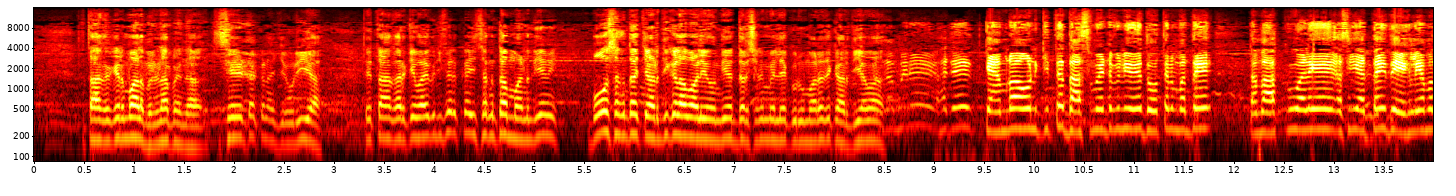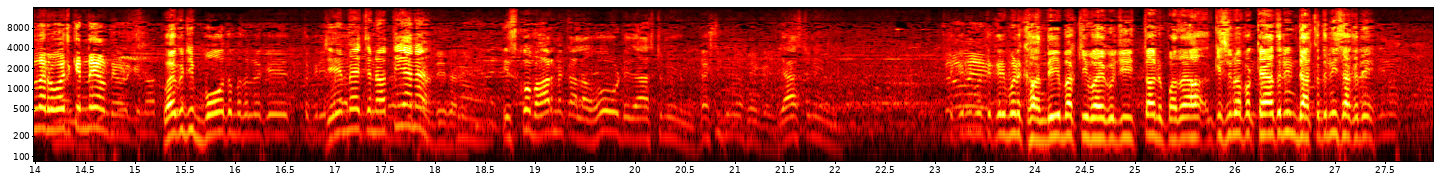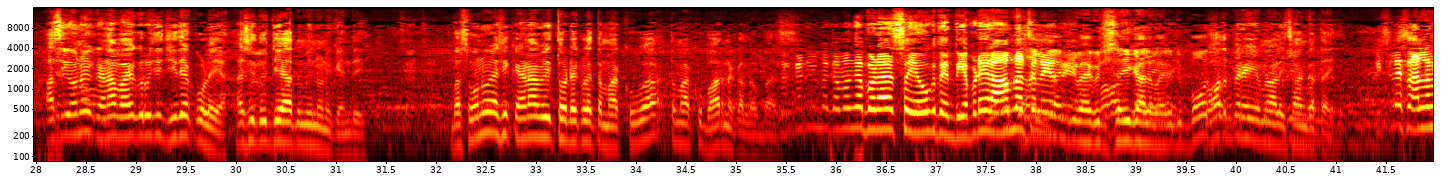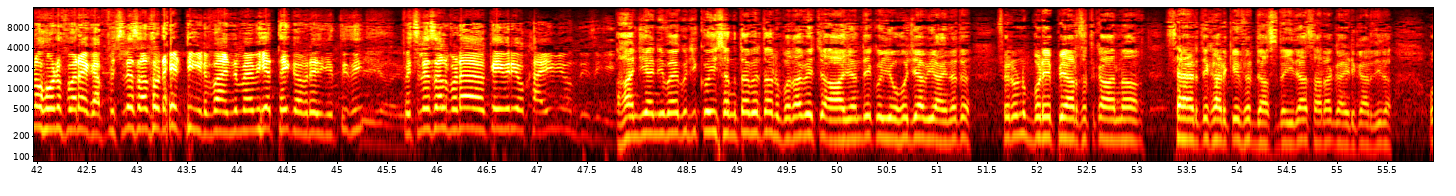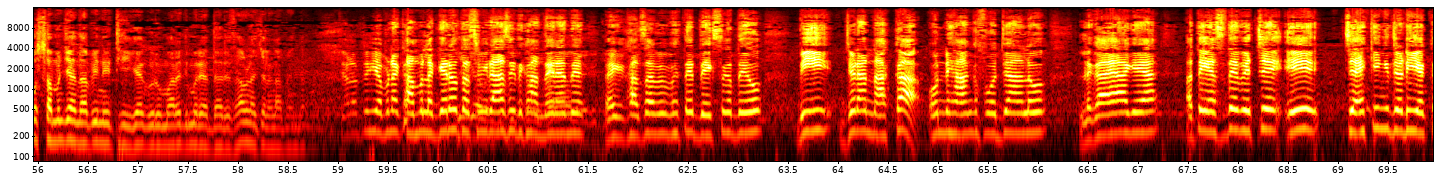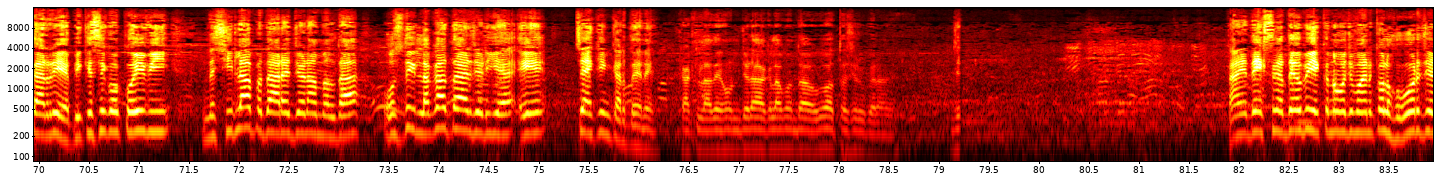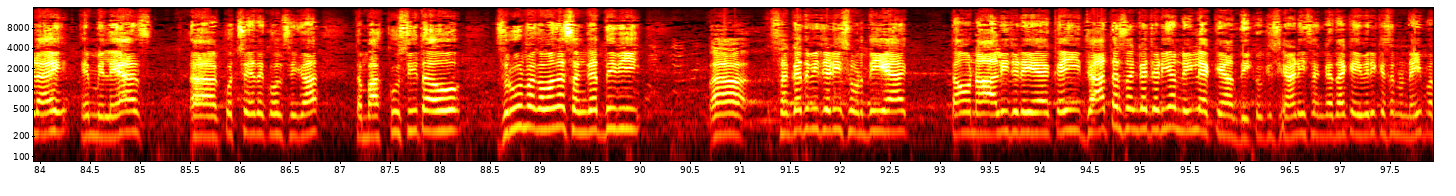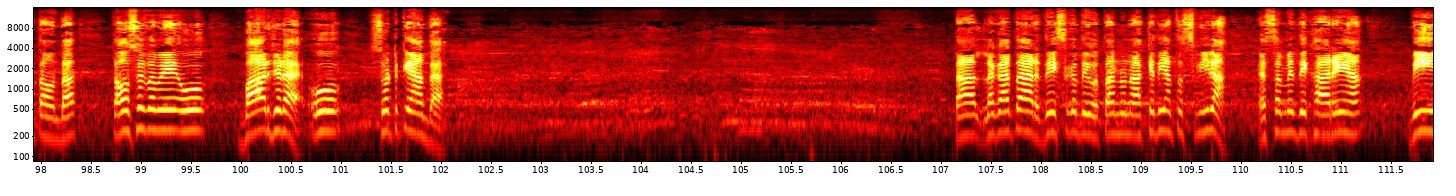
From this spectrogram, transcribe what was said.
ਤੇ ਤਾਂ ਕਰਕੇ ਰੁਮਾਲ ਬੰਨਣਾ ਪੈਂਦਾ ਸਿਰ ਢੱਕਣਾ ਜ਼ਰੂਰੀ ਆ ਤੇ ਤਾਂ ਕਰਕੇ ਵਾਹਿਗੁਰੂ ਜੀ ਫਿਰ ਕਈ ਸੰਗਤਾਂ ਮੰਨਦੀਆਂ ਵੀ ਬਹੁਤ ਸੰਗਤਾਂ ਚੜ੍ਹਦੀ ਕਲਾ ਵਾਲੇ ਹੁੰਦੀਆਂ ਦਰਸ਼ਨ ਮੇਲੇ ਗੁਰੂ ਮਹਾਰਾਜ ਦੇ ਕਰਦੀਆਂ ਵਾ ਮਤਲਬ ਮੈਨੇ ਹਜੇ ਕੈਮਰਾ ਔਨ ਕੀਤੇ 10 ਮਿੰਟ ਵੀ ਨਹੀਂ ਹੋਏ ਦੋ ਤਿੰਨ ਬੰਦੇ ਤੰਬਾਕੂ ਵਾਲੇ ਅਸੀਂ ਏਦਾਂ ਹੀ ਦੇਖ ਲਿਆ ਮਤਲਬ ਰੋਜ਼ ਕਿੰਨੇ ਹੁੰਦੇ ਹੋਣਗੇ ਵਾਹਿਗੁਰੂ ਜੀ ਬਹੁਤ ਮਤਲਬ ਕਿ ਤਕਰੀਬਨ जेब में चुनौती है ना इसको बाहर निकाला हो डस्टबिन में ਡਸਟਬਿਨ ਵਿੱਚ ਫੇਂਕ डस्टबिन में ਤਕਰੀਬਨ ਤਕਰੀਬਨ ਖਾਂਦੇ ਹੀ ਬਾਕੀ ਵਾਹਿਗੁਰੂ ਜੀ ਤੁਹਾਨੂੰ ਪਤਾ ਕਿਸੇ ਨੂੰ ਆਪਾਂ ਕਹਿ ਤਾਂ ਨਹੀਂ ਡੱਕ ਤਾਂ ਨਹੀਂ ਸਕਦੇ। ਅਸੀਂ ਉਹਨੂੰ ਹੀ ਕਹਿਣਾ ਵਾਹਿਗੁਰੂ ਜੀ ਜਿਹਦੇ ਕੋਲੇ ਆ। ਅਸੀਂ ਦੂਜੇ ਆਦਮੀ ਨੂੰ ਨਹੀਂ ਕਹਿੰਦੇ। ਬਸ ਉਹਨੂੰ ਅਸੀਂ ਕਹਿਣਾ ਵੀ ਤੁਹਾਡੇ ਕੋਲੇ ਤਮਾਕੂ ਆ ਤਮਾਕੂ ਬਾਹਰ ਨਿਕਾਲੋ ਬਸ। ਸੰਗਤ ਵੀ ਮੈਂ ਕਹਾਂਗਾ ਬੜਾ ਸਹਿਯੋਗ ਦਿੰਦੀ ਹੈ ਬੜੇ ਆਰਾਮ ਨਾਲ ਚਲੇ ਜਾਂਦੇ ਆ। ਵਾਹਿਗੁਰੂ ਜੀ ਸਹੀ ਗੱਲ ਵਾਹਿਗੁਰੂ ਜੀ ਬਹੁਤ ਬਹੁਤ ਪ੍ਰੇਮ ਵਾਲੀ ਸੰਗਤ ਹੈ ਪਿਛਲੇ ਸਾਲ ਨਾਲੋਂ ਹੁਣ ਫ਼ਰਕ ਹੈ ਪਿਛਲੇ ਸਾਲ ਥੋੜੇ ਢੀਡ ਪੰਜ ਮੈਂ ਵੀ ਇੱਥੇ ਕਵਰੇਜ ਕੀਤੀ ਸੀ। ਪਿਛਲੇ ਸਾਲ ਬੜਾ ਕਈ ਵਾਰੀ ਔਖਾਈ ਵੀ ਹੁੰਦੀ ਸੀਗੀ। ਹਾਂਜੀ ਹਾਂਜੀ ਵਾਹਿਗੁਰੂ ਜੀ ਕੋਈ ਸੰਗਤਾਂ ਫਿਰ ਤੁਹਾਨੂੰ ਪਤਾ ਵਿੱਚ ਆ ਜਾਂਦੇ ਕੋਈ ਉਹੋ ਜਿਹਾ ਵੀ ਆ ਜਾਂਦਾ ਤੇ ਫਿਰ ਉਹਨੂੰ ਬੜੇ ਪਿਆਰ ਸਤਿਕਾਰ ਨਾਲ ਸਾਈਡ ਤੇ ਖੜ ਕੇ ਫਿਰ ਦੱਸ ਦਈਦਾ ਸਾਰਾ ਗਾਈਡ ਕਰ ਦਈਦਾ। ਉਹ ਸਮਝ ਜਾਂਦਾ ਵੀ ਨਹੀਂ ਠੀਕ ਹੈ ਗੁਰੂ ਮਹਾਰਾਜ ਦੀ ਮਰਿਆਦਾ ਦੇ ਹਿਸਾਬ ਨਾਲ ਚੱਲਣਾ ਪੈਂਦਾ। ਚਲੋ ਤੁਸੀਂ ਆਪਣਾ ਕੰਮ ਲੱਗੇ ਰਹੋ ਤਸਵੀਰਾਂ ਅਸੀਂ ਦਿਖਾਉਂਦੇ ਰਹਿੰਦੇ ਹਾਂ। ਭਾਈ ਖਾਲਸਾ ਬਾਬਾ ਤੇ ਦੇਖ ਸਕਦੇ ਹੋ ਵੀ ਜਿਹੜਾ ਨਾਕਾ ਉਹ ਨਿਹੰਗ ਫੌਜਾਂ ਵੱਲੋਂ ਲਗਾਇਆ ਗਿਆ ਅਤੇ ਇਸ ਦੇ ਵਿੱਚ ਇਹ ਚੈਕਿੰਗ ਜਿਹੜੀ ਹੈ ਕਰ ਰਹੇ ਆ ਵੀ ਕਿਸੇ ਕੋ ਕੋਈ ਵੀ ਨਸ਼ੀਲਾ ਪਦਾਰਥ ਜਿਹੜਾ ਮਿਲਦਾ ਉਸ ਦੀ ਲਗਾਤਾਰ ਜਿਹੜੀ ਹੈ ਇਹ ਚੈਕਿੰਗ ਕਰਦੇ ਨੇ। ਕੱਟ ਲਾ ਦੇ ਹੁਣ ਜਿਹੜਾ ਅਗਲਾ ਬੰਦਾ ਹੋਊਗਾ ਉੱਥੋਂ ਸ਼ੁਰੂ ਕਰਾਂਗੇ। ਤਾਂ ਇਹ ਦੇਖ ਸਕਦੇ ਹੋ ਵੀ ਇੱਕ ਨੌਜਵਾਨ ਕੋਲ ਹੋਰ ਜਿਹੜਾ ਹੈ ਇਹ ਮਿਲਿਆ ਕੁਛ ਇਹਦੇ ਕੋਲ ਸੀਗਾ ਤੰਬਾਕੂ ਸੀ ਤਾਂ ਉਹ ਜ਼ਰੂਰ ਮੈਂ ਕਹਾਂਗਾ ਸੰਗਤ ਦੀ ਵੀ ਸੰਗਤ ਵੀ ਜਿਹੜੀ ਸੁਣਦੀ ਹੈ ਤਾਂ ਉਹ ਨਾਲ ਹੀ ਜਿਹੜੇ ਹੈ ਕਈ ਜ਼ਿਆਦਾਤਰ ਸੰਗਤ ਜਿਹੜੀ ਆ ਉਹ ਨਹੀਂ ਲੈ ਕੇ ਆਉਂਦੀ ਕਿਉਂਕਿ ਸਿਆਣੀ ਸੰਗਤ ਹੈ ਕਈ ਵਾਰੀ ਕਿਸੇ ਨੂੰ ਨਹੀਂ ਪਤਾ ਹੁੰਦਾ। ਤਾਂ ਉਸੇ ਸਮੇਂ ਉਹ ਬਾਹਰ ਜਿਹੜਾ ਉਹ ਸੁੱਟ ਕੇ ਆਂਦਾ ਤਾਂ ਲਗਾਤਾਰ ਦੇਖ ਸਕਦੇ ਹੋ, ਤੁਹਾਨੂੰ ਨਾਕੇ ਦੀਆਂ ਤਸਵੀਰਾਂ ਇਸ ਸਮੇਂ ਦਿਖਾ ਰਹੇ ਹਾਂ ਵੀ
